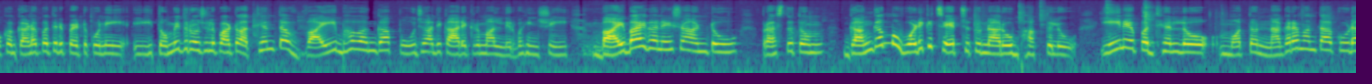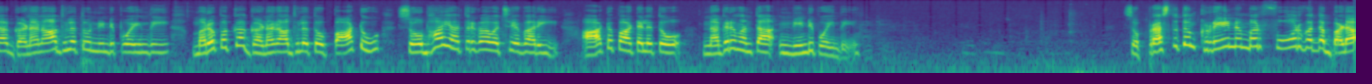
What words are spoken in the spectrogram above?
ఒక గణపతిని పెట్టుకుని ఈ తొమ్మిది రోజుల పాటు అత్యంత వైభవంగా పూజాది కార్యక్రమాలు నిర్వహించి బాయ్ బాయ్ గణేష అంటూ ప్రస్తుతం గంగమ్మ ఒడికి చేర్చుతున్నారు భక్తులు. ఈ నేపథ్యంలో మొత్తం నగరం అంతా కూడా గణనాథులతో నిండిపోయింది. మరోపక్క గణనాథులతో పాటు శోభాయాత్రగా వచ్చేవారి ఆటపాటలతో నగరం అంతా నిండిపోయింది. సో ప్రస్తుతం క్రేన్ నెంబర్ ఫోర్ వద్ద బడా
